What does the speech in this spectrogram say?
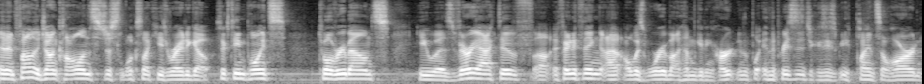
and then finally, John Collins just looks like he's ready to go. 16 points, 12 rebounds. He was very active. Uh, if anything, I always worry about him getting hurt in the, in the preseason because he's, he's, playing so hard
